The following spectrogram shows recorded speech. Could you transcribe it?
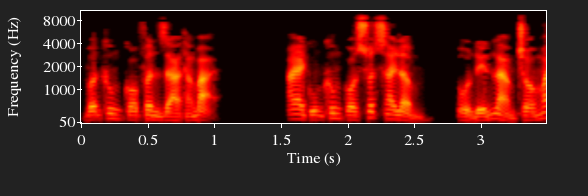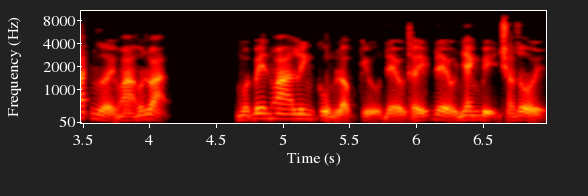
vẫn không có phân ra thắng bại. Ai cũng không có suất sai lầm, ổn đến làm cho mắt người hoa hỗn loạn. Một bên hoa linh cùng lộc cựu đều thấy đều nhanh bị cho rồi,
